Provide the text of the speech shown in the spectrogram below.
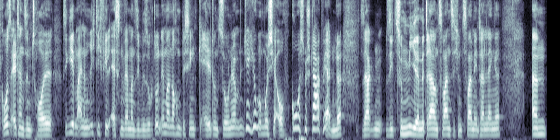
Großeltern sind toll, sie geben einem richtig viel Essen, wenn man sie besucht und immer noch ein bisschen Geld und so. Ne? Der Junge muss ja auch groß und stark werden, ne? Sagen sie zu mir mit 23 und 2 Metern Länge. Ähm,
